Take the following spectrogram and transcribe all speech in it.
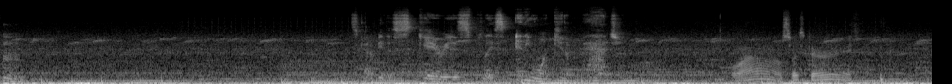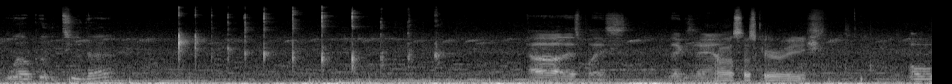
Hmm. It's gotta be the scariest place anyone can imagine. Wow, so scary. Welcome to the. Oh, this place. The exam. Oh, so scary. Oh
